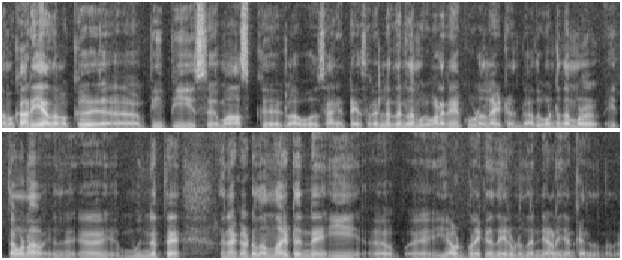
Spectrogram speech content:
നമുക്കറിയാം നമുക്ക് P P Es mask glove sanitiser എല്ലാം തന്നെ നമുക്ക് വളരെ കൂടുതലായിട്ടുണ്ട്. അതുകൊണ്ട് നമ്മൾ ഇത്തവണ മുന്നത്തെ അതിനെക്കാട്ടും നന്നായിട്ട് തന്നെ ഈ ഈ ഔട്ട് ബ്രേക്കിനെ നേരിടും തന്നെയാണ് ഞാൻ കരുതുന്നത്.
